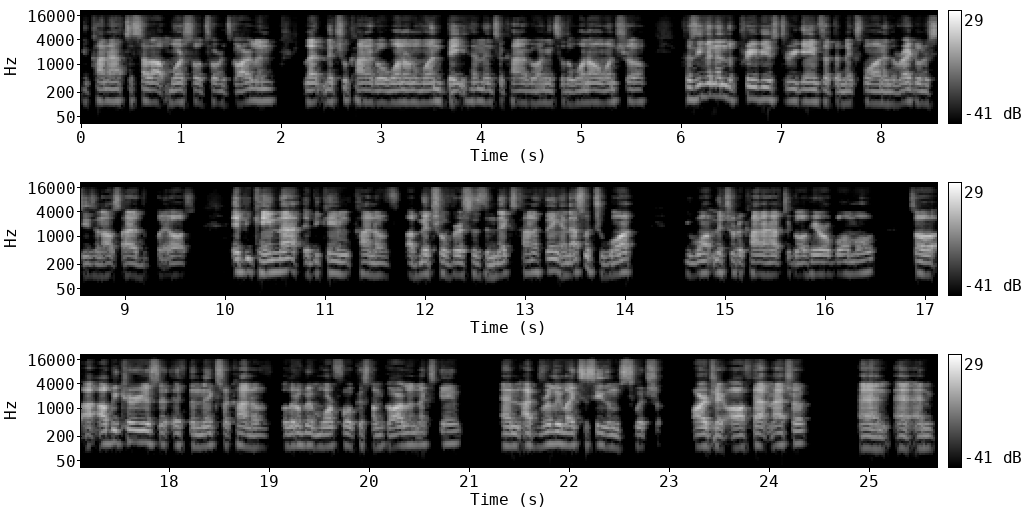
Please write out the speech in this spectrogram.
you kind of have to sell out more so towards Garland let Mitchell kind of go one on one bait him into kind of going into the one on one show. Because even in the previous three games that the Knicks won in the regular season outside of the playoffs it became that. It became kind of a Mitchell versus the Knicks kind of thing, and that's what you want. You want Mitchell to kind of have to go hero ball mode. So uh, I'll be curious if the Knicks are kind of a little bit more focused on Garland next game, and I'd really like to see them switch RJ off that matchup and and, and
